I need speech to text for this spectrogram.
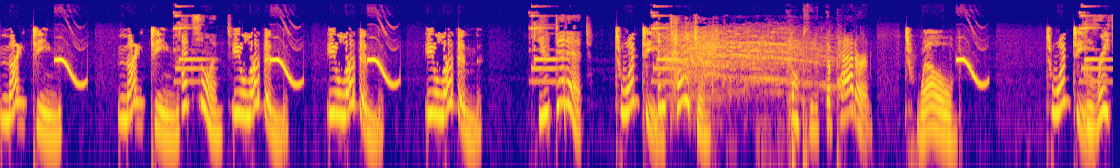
Nineteen. Nineteen. Fifteen. Excellent. Eleven. Eleven. Eleven. You did it. Twenty. Intelligent. Complete the pattern. Twelve. Twenty. Great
